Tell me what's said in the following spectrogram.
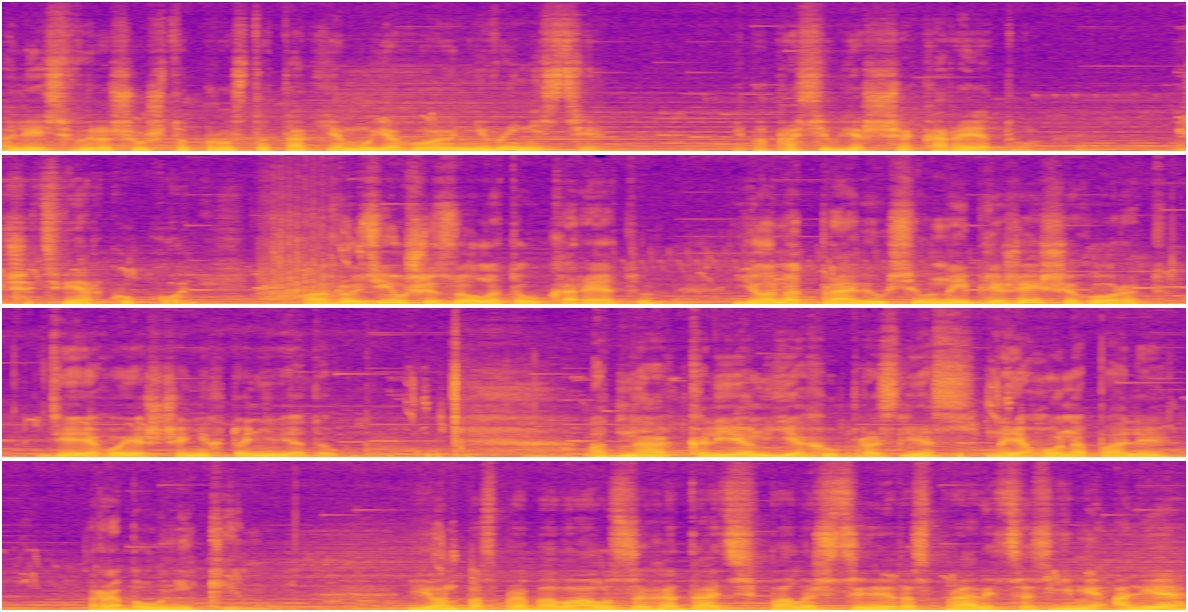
Алесь вырашыў, што проста так яму яго не вынесці і папрасіў яшчэ карету і чацверку коней. Пагрузіўшы золата ў карету, ён адправіўся ў найбліжэйшы горад дзе яго яшчэ ніхто не ведаў. Аднак, калі ён ехаў праз лес, на яго напалі рабаўнікі. Ён паспрабаваў загадаць палачцы расправіцца з імі, але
